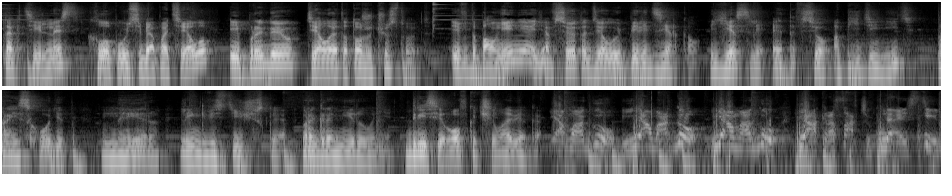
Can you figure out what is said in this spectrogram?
тактильность, хлопаю себя по телу и прыгаю, тело это тоже чувствует. И в дополнение я все это делаю перед зеркалом. Если это все объединить, происходит нейролингвистическое программирование, дрессировка человека. Я могу, я могу, я могу, я красавчик, у меня есть стиль,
